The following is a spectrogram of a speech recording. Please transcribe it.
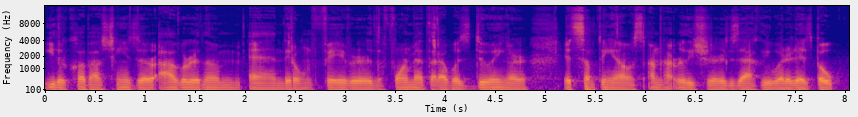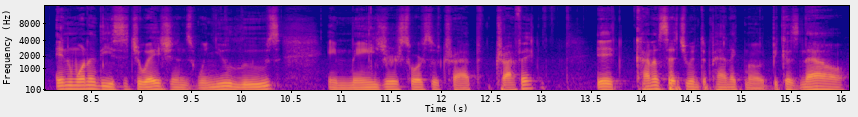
Either Clubhouse changed their algorithm and they don't favor the format that I was doing or it's something else. I'm not really sure exactly what it is. But in one of these situations when you lose a major source of tra- traffic, it kind of sets you into panic mode because now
